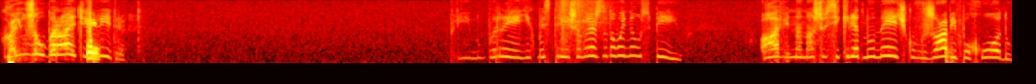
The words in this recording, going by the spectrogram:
Хай уже убирає ці літри. Блін, убери їх швидше, ну я ж за тобою не успію. А, він на нашу секретну ничку в жабі походу.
